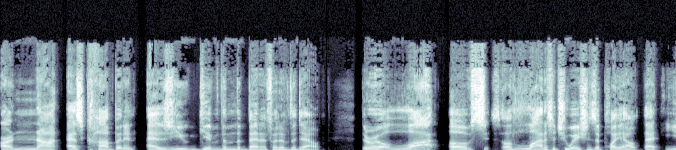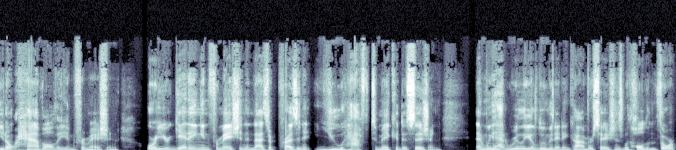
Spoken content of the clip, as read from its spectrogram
are not as competent as you give them the benefit of the doubt. There are a lot of a lot of situations that play out that you don't have all the information or you're getting information and as a president you have to make a decision. And we had really illuminating conversations with Holden Thorp,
